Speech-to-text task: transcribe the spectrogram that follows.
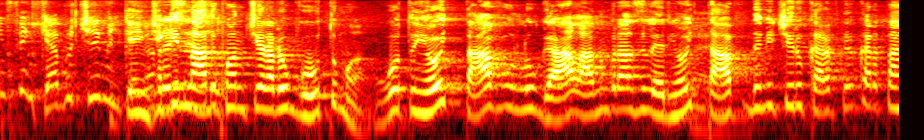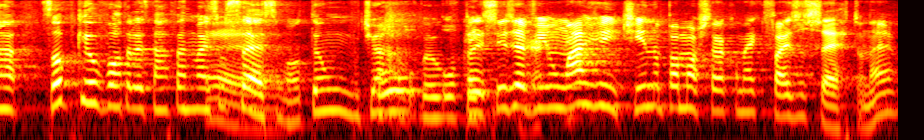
enfim, quebra o time. Fiquei indignado Precisa- quando tiraram o Guto, mano. O Guto em oitavo lugar lá no brasileiro. Em É. oitavo, demitiram o cara, porque o cara tava. Só porque o Fortaleza tava fazendo mais sucesso, mano. Tem um. Tinha, eu É. O, o fiquei- precisa vir um argentino para mostrar como é que faz o certo, né?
